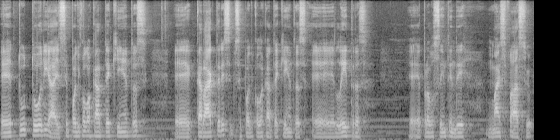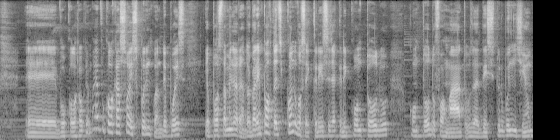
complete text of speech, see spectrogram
é, tutoriais. Você pode colocar até 500 é, caracteres, você pode colocar até 500 é, letras é, para você entender mais fácil. É, vou colocar o que? Mas vou colocar só isso por enquanto. Depois eu posso estar melhorando. Agora é importante que quando você crie, você já crie com todo, com todo o formato, deixe tudo bonitinho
